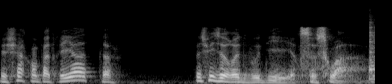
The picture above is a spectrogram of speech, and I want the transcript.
Mes chers compatriotes, je suis heureux de vous dire ce soir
